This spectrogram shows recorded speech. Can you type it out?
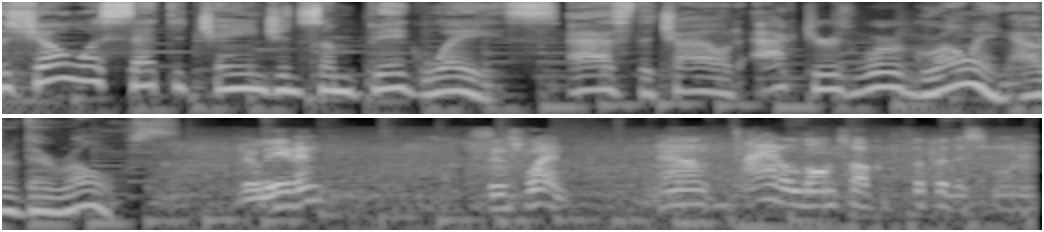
The show was set to change in some big ways, as the child actors were growing out of their roles. You're leaving? Since when? Um, I had a long talk with Flipper this morning.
